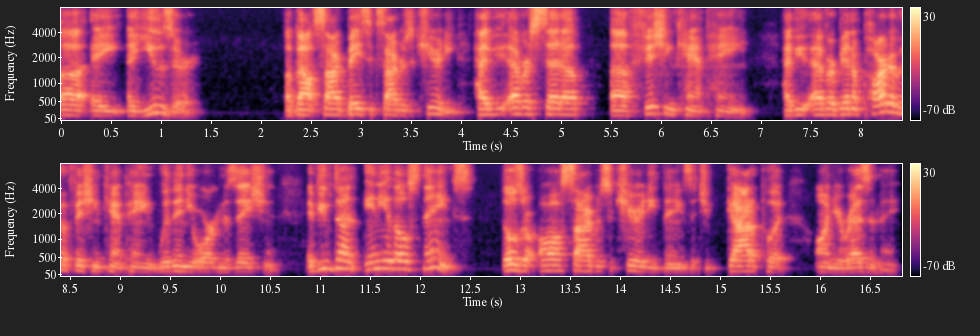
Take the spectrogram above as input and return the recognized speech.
uh, a a user about cyber, basic cybersecurity? Have you ever set up a phishing campaign? Have you ever been a part of a phishing campaign within your organization? If you've done any of those things, those are all cybersecurity things that you got to put on your resume.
